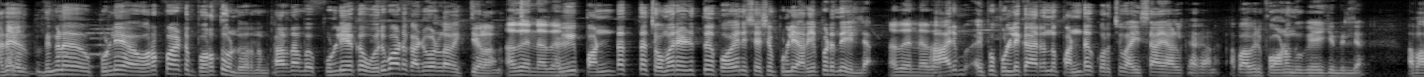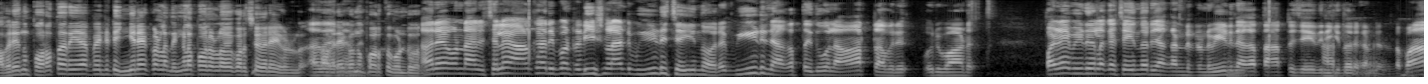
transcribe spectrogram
അതെ നിങ്ങൾ പുള്ളിയെ ഉറപ്പായിട്ടും പുറത്തു കൊണ്ടുവരണം. കാരണം പുള്ളിയൊക്കെ ഒരുപാട് കഴിവുള്ള വ്യക്തികളാണ്. അത് തന്നെ അതെ ഈ പണ്ടത്തെ ചുമരെഴുത്ത് പോയതിനു ശേഷം പുള്ളി അറിയപ്പെടുന്നേ ഇല്ല. അത് തന്നെ ആരും ഇപ്പൊ പുള്ളിക്കാരൊന്നും പണ്ട് കുറച്ച് വയസ്സായ ആൾക്കാരാണ്. അപ്പൊ അവർ ഫോണൊന്നും ഉപയോഗിക്കുന്നില്ല. അപ്പൊ അവരെയൊന്നും പുറത്തറിയാൻ വേണ്ടിയിട്ട് ഇങ്ങനെയൊക്കെയുള്ള നിങ്ങളെ പോലുള്ള കുറച്ച് പേരേ ഉള്ളൂ. അവരെ ഒന്ന് പുറത്ത് കൊണ്ടുവരും അവരെ കൊണ്ടാണ് ചില ആൾക്കാർ ഇപ്പം ട്രഡീഷണൽ ആയിട്ട് വീട് ചെയ്യുന്നവരെ വീടിനകത്ത് ഇതുപോലെ ആർട്ട് അവർ ഒരുപാട് പഴയ വീടുകളൊക്കെ ചെയ്യുന്നവർ ഞാൻ കണ്ടിട്ടുണ്ട്. വീടിനകത്ത് ആർട്ട് ചെയ്തിരിക്കുന്നവർ കണ്ടിട്ടുണ്ട്. അപ്പൊ ആ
